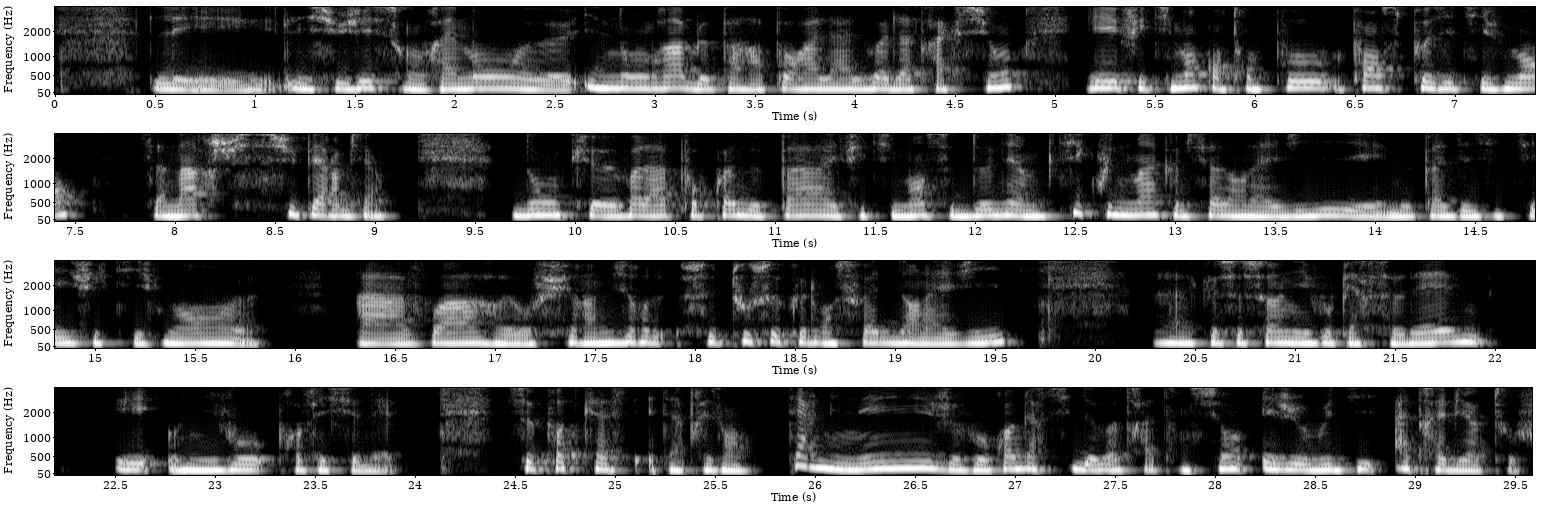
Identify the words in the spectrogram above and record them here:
les, les sujets sont vraiment euh, innombrables par rapport à la loi de l'attraction et effectivement quand on pense positivement, ça marche super bien. Donc euh, voilà pourquoi ne pas effectivement se donner un petit coup de main comme ça dans la vie et ne pas hésiter effectivement euh, à avoir au fur et à mesure tout ce que l'on souhaite dans la vie, que ce soit au niveau personnel et au niveau professionnel. Ce podcast est à présent terminé. Je vous remercie de votre attention et je vous dis à très bientôt.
